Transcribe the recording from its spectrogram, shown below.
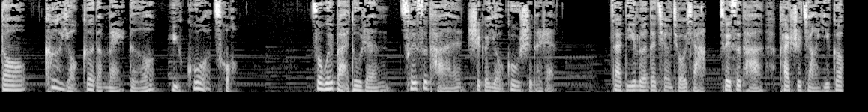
都各有各的美德与过错。作为摆渡人，崔斯坦是个有故事的人。在迪伦的请求下，崔斯坦开始讲一个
